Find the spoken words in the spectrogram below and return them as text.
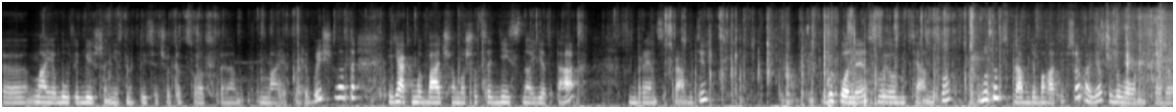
е, має бути більше, ніж на 1500 е, має перевищувати. Як ми бачимо, що це дійсно є так. Бренд справді виконує свою обіцянку. Ну тут справді багато всього, я задоволена, що я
